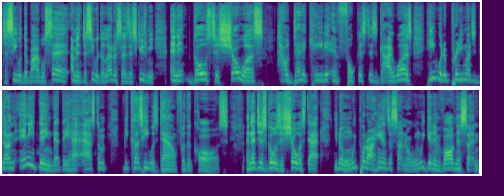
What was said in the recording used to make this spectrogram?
to see what the Bible said. I mean, to see what the letter says, excuse me. And it goes to show us how dedicated and focused this guy was. He would have pretty much done anything that they had asked him because he was down for the cause. And that just goes to show us that, you know, when we put our hands on something or when we get involved in something,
